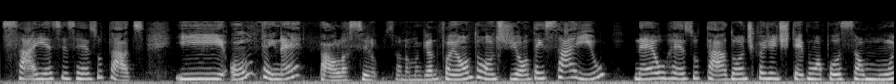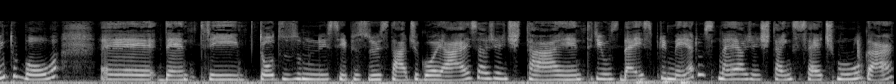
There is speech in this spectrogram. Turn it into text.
saem esses resultados. E ontem, né, Paula, se, se eu não me engano, foi ontem, ontem de ontem saiu, né, o resultado onde que a gente teve uma posição muito boa é, dentre todos os municípios do estado de Goiás, a gente está entre os dez primeiros, né, a gente está em sétimo lugar.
